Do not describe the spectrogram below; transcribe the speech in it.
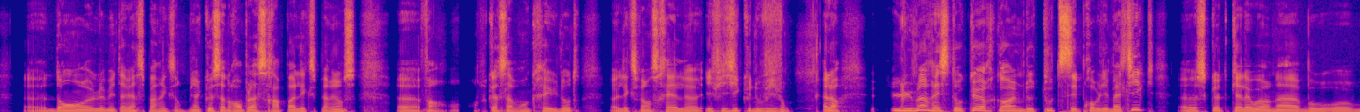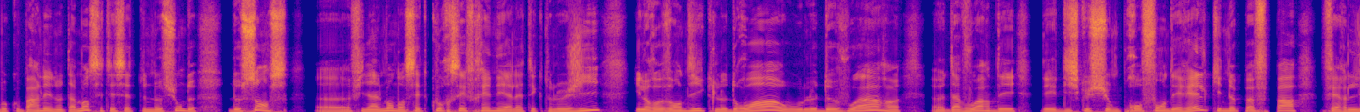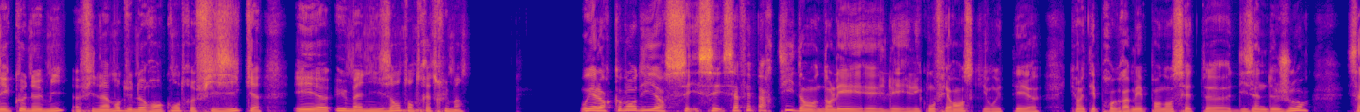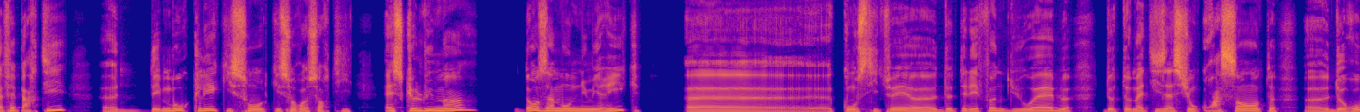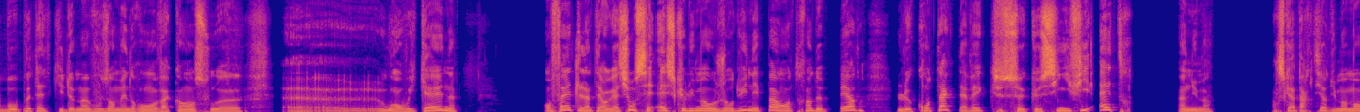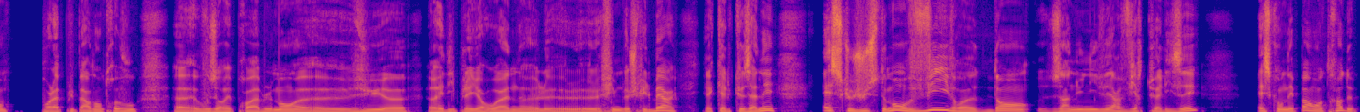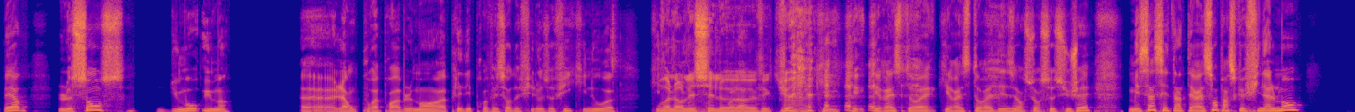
dans le métaverse par exemple. Bien que ça ne remplacera pas l'expérience, enfin en tout cas ça va en créer une autre, l'expérience réelle et physique que nous vivons. Alors l'humain reste au cœur quand même de toutes ces problématiques. Euh, Scott Callaway en a euh, beaucoup parlé, notamment, c'était cette notion de, sens. Euh, finalement, dans cette course effrénée à la technologie, il revendique le droit ou le devoir d'avoir des, discussions profondes et réelles qui ne peuvent pas faire l'économie, finalement, d'une rencontre physique et humanisante entre êtres humains. Oui, alors comment dire, ça fait partie dans, les, conférences qui ont été, euh, qui ont été programmées pendant cette euh, dizaine de jours, ça fait partie euh, des mots-clés qui sont, qui sont ressortis. Est-ce que l'humain, dans un monde numérique, constitué de téléphones, du web, d'automatisation croissante, de robots peut-être qui demain vous emmèneront en vacances ou en week-end, en fait, l'interrogation, c'est est-ce que l'humain aujourd'hui n'est pas en train de perdre le contact avec ce que signifie être un humain? Parce qu'à partir du moment, pour la plupart d'entre vous, euh, vous aurez probablement euh, vu euh, Ready Player One, le, film de Spielberg, il y a quelques années. Est-ce que justement vivre dans un univers virtualisé, est-ce qu'on n'est pas en train de perdre le sens du mot humain? Là, on pourrait probablement appeler des professeurs de philosophie qui nous on va leur laisser le effectuer. qui, resterait, qui resterait des heures sur ce sujet. Mais ça, c'est intéressant parce que finalement,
